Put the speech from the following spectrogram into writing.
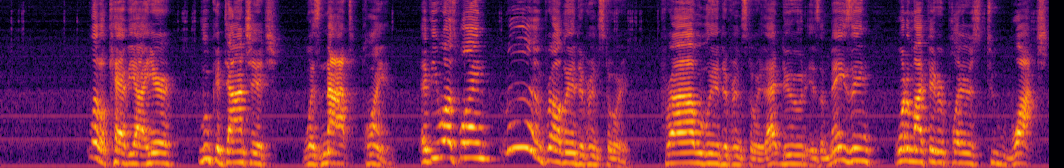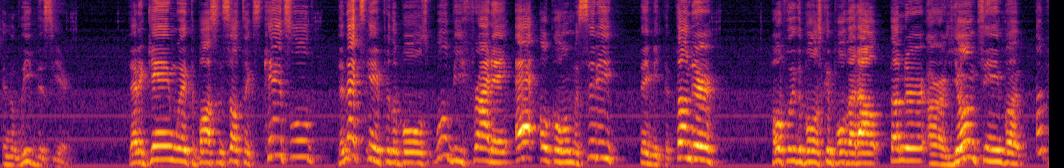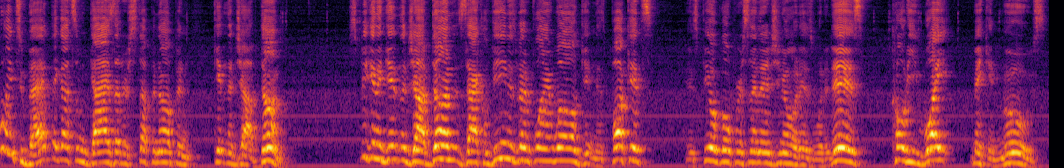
Little caveat here Luka Doncic was not playing. If he was playing, eh, probably a different story. Probably a different story. That dude is amazing. One of my favorite players to watch in the league this year. That a game with the Boston Celtics canceled. The next game for the Bulls will be Friday at Oklahoma City. They meet the Thunder. Hopefully the Bulls can pull that out. Thunder are a young team, but not playing too bad. They got some guys that are stepping up and getting the job done. Speaking of getting the job done, Zach LaVine has been playing well, getting his buckets, his field goal percentage. You know it is what it is. Coby White making moves,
